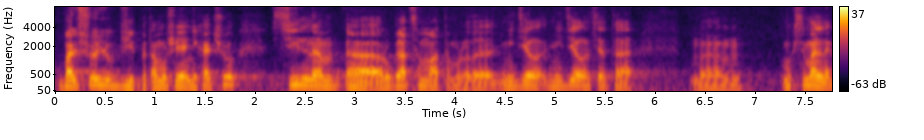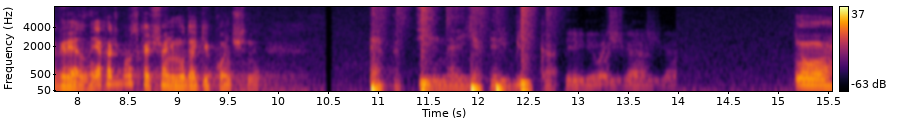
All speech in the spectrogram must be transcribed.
большой любви, потому что я не хочу сильно э, ругаться матом, э, не, дел- не делать это эм, максимально грязно. Я хочу просто сказать, что они мудаки конченые. Это стильная перебивка. Перебивочка. О,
